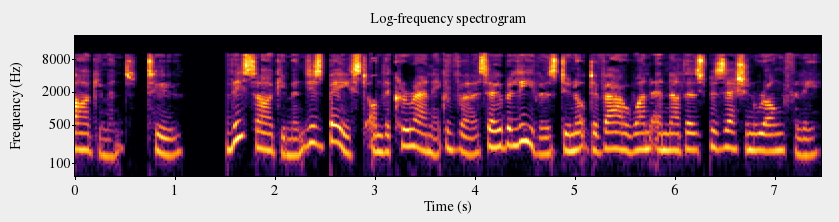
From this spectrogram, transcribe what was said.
Argument 2. This argument is based on the Quranic verse O believers do not devour one another's possession wrongfully,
